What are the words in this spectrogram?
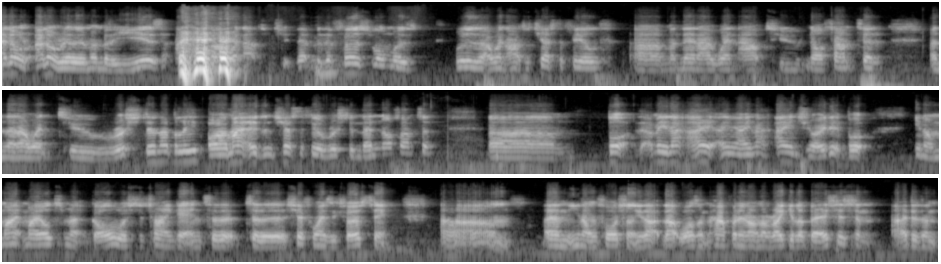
I don't, I don't really remember the years. I, I went out to, the, first one was was I went out to Chesterfield, um, and then I went out to Northampton, and then I went to Rushden, I believe, or I might have done Chesterfield, Rushden, then Northampton. Um, but I mean, I, I, I, mean, I enjoyed it, but you know, my, my ultimate goal was to try and get into the to the Sheffield Wednesday first team. Um, and you know, unfortunately, that, that wasn't happening on a regular basis, and I didn't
